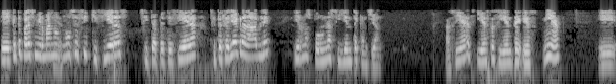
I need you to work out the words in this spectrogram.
Eh, ¿Qué te parece, mi hermano? No sé si quisieras si te apeteciera, si te sería agradable irnos por una siguiente canción. Así es, y esta siguiente es mía. Y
